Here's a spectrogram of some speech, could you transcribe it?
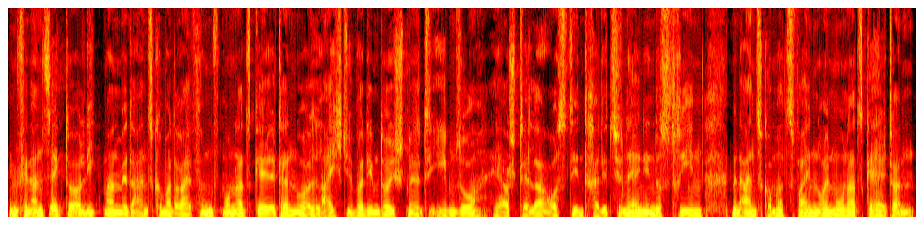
Im Finanzsektor liegt man mit 1,35 Monatsgehältern nur leicht über dem Durchschnitt, ebenso Hersteller aus den traditionellen Industrien mit 1,29 Monatsgehältern.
